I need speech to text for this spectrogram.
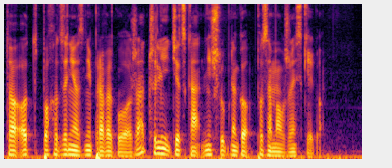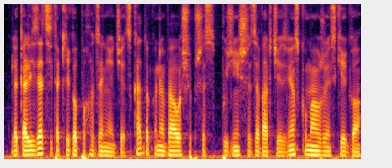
to od pochodzenia z nieprawego łoża, czyli dziecka nieślubnego pozamałżeńskiego. Legalizacji takiego pochodzenia dziecka dokonywało się przez późniejsze zawarcie związku małżeńskiego,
